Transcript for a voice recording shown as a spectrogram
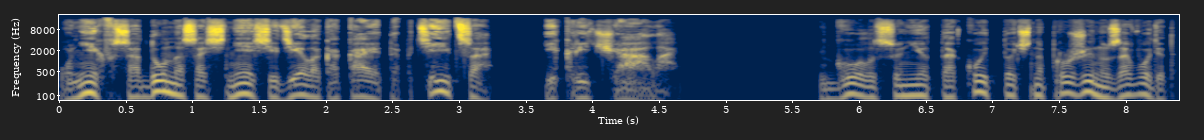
у них в саду на сосне сидела какая-то птица и кричала. Голос у нее такой, точно пружину заводит.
